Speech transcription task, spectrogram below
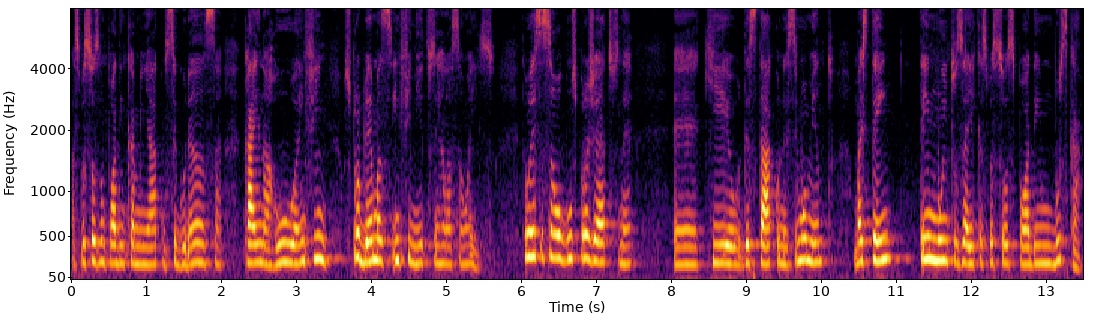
as pessoas não podem caminhar com segurança, caem na rua, enfim, os problemas infinitos em relação a isso. Então esses são alguns projetos né, é, que eu destaco nesse momento, mas tem, tem muitos aí que as pessoas podem buscar.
